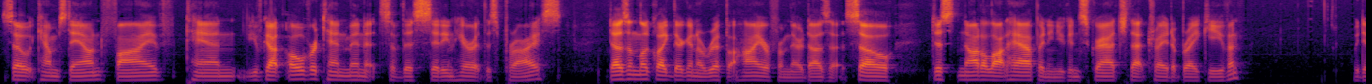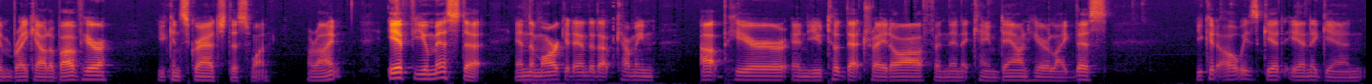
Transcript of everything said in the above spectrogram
So it comes down 5, 10, you've got over 10 minutes of this sitting here at this price. Doesn't look like they're going to rip it higher from there, does it? So just not a lot happening. You can scratch that trade to break even. We didn't break out above here. You can scratch this one. All right. If you missed it and the market ended up coming up here and you took that trade off and then it came down here like this, you could always get in again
